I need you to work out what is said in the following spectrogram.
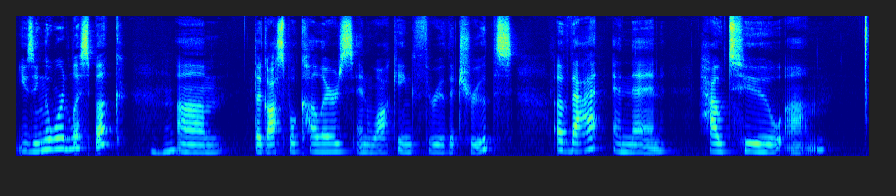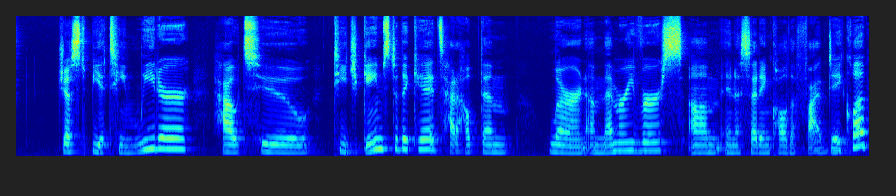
using the Wordless Book um, the gospel colors and walking through the truths of that and then how to um, just be a team leader how to teach games to the kids how to help them learn a memory verse um, in a setting called a five day club.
